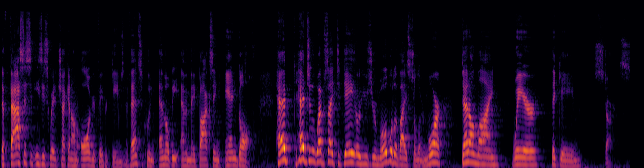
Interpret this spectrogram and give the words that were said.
The fastest and easiest way to check in on all of your favorite games and events, including MLB, MMA, boxing, and golf. Head, head to the website today or use your mobile device to learn more. BetOnline, where the game starts.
